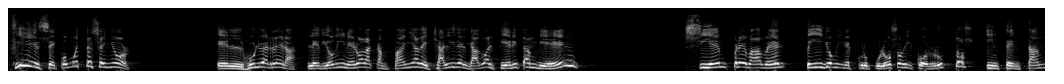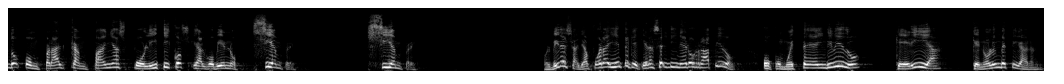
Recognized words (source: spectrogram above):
Fíjense cómo este señor, el Julio Herrera, le dio dinero a la campaña de Charlie Delgado Altieri también. Siempre va a haber pillos inescrupulosos y corruptos intentando comprar campañas políticos y al gobierno. Siempre. Siempre. Olvídese, allá afuera hay gente que quiere hacer dinero rápido. O como este individuo quería que no lo investigaran.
